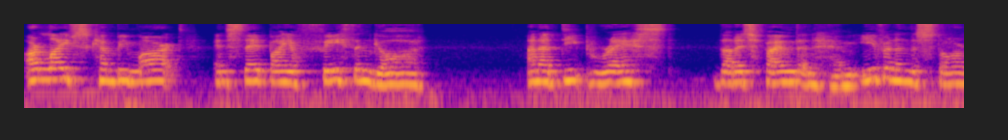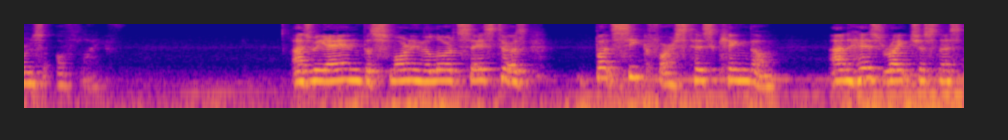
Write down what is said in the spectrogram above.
Our lives can be marked instead by a faith in God and a deep rest that is found in Him, even in the storms of life. As we end this morning, the Lord says to us, But seek first his kingdom and his righteousness,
